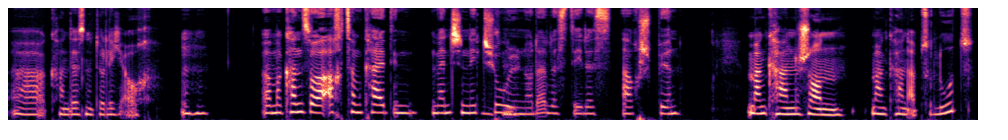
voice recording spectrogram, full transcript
äh, kann das natürlich auch. Mhm. Aber man kann so eine Achtsamkeit in Menschen nicht schulen, oder? Dass die das auch spüren. Man kann schon, man kann absolut.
